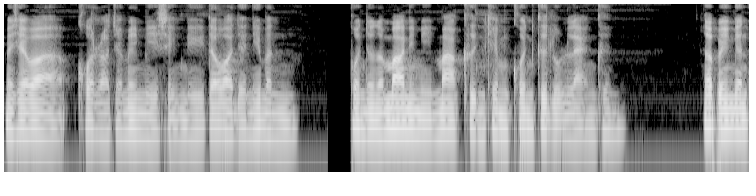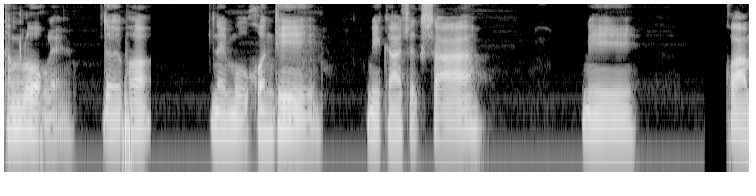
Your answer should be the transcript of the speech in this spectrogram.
ไม่ใช่ว่าคนเราจะไม่มีสิ่งนี้ แต่ว่าเดี๋ยวนี้มันคนจำนวนมากนี่มีมากขึ้นเข้มข้นขึ้นรุนแรงขึ้น แล้วเป็นกันทั้งโลกเลย โดยเพราะในหมู่คนที่ มีการศึกษา มีความ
